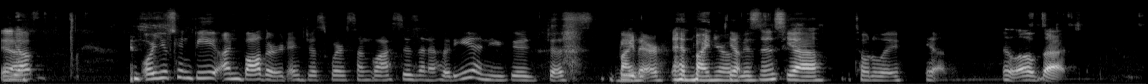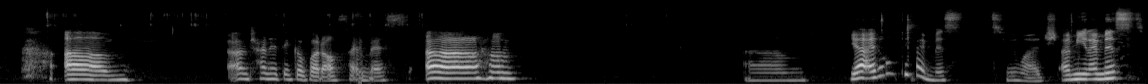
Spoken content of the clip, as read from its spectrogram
yeah. Yep. or you can be unbothered and just wear sunglasses and a hoodie, and you could just be Mind- there. and mind your own Yep. business. Yeah, totally. Yeah, I love that. Um, I'm trying to think of what else I miss. Um, Um, yeah, I don't think I missed too much. I mean, I missed.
